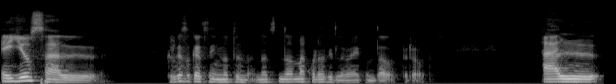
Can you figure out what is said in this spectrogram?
ellos al... Creo que eso casi no, no, me acuerdo que te lo había contado, pero al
